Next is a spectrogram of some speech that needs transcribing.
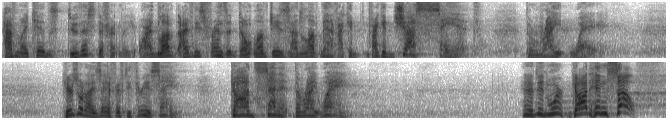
have my kids do this differently, or I'd love, I have these friends that don't love Jesus. I'd love, man, if I could, if I could just say it the right way. Here's what Isaiah 53 is saying God said it the right way. And it didn't work. God Himself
